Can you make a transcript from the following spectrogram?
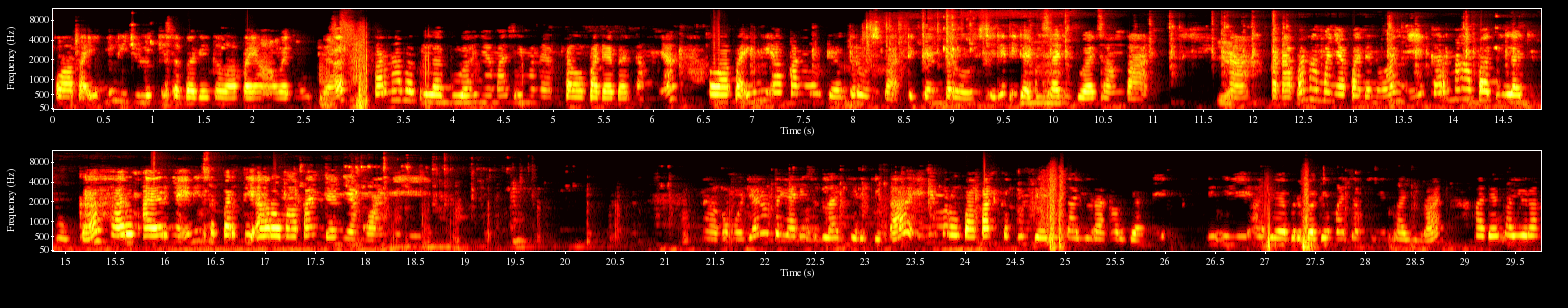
kelapa ini dijuluki sebagai kelapa yang awet muda karena apabila buahnya masih menempel pada batangnya, kelapa ini akan muda terus, Pak, diken terus. Jadi tidak bisa dibuat santan. Iya. Nah, kenapa namanya pandan wangi? Karena apabila dibuka, harum airnya ini seperti aroma pandan yang wangi. Nah, kemudian untuk yang di sebelah kiri kita, ini merupakan kebun dari sayuran organik. Di sini ada berbagai macam jenis sayuran. Ada sayuran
